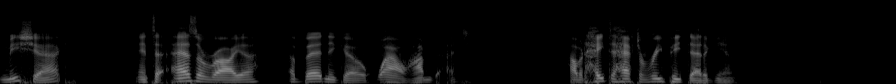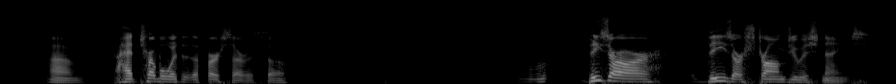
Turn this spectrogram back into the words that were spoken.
Meshach. And to Azariah, Abednego. Wow, I'm, I, I would hate to have to repeat that again. Um, I had trouble with it the first service, so these are these are strong Jewish names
